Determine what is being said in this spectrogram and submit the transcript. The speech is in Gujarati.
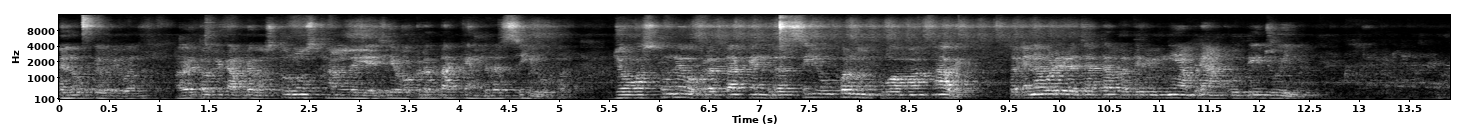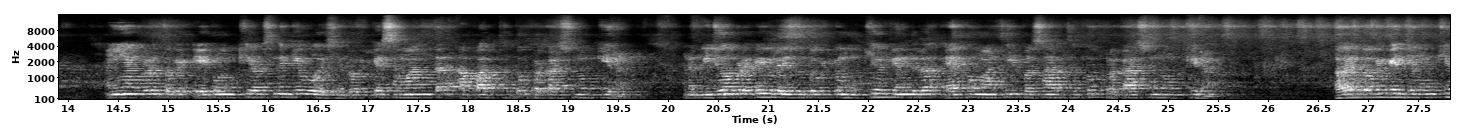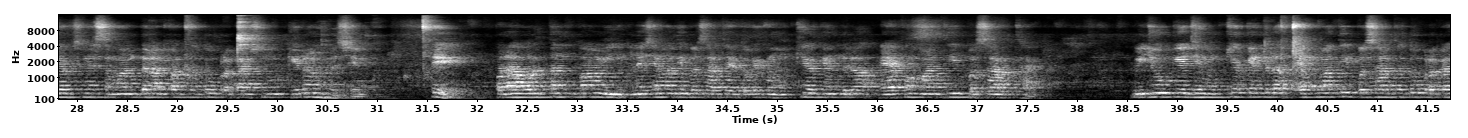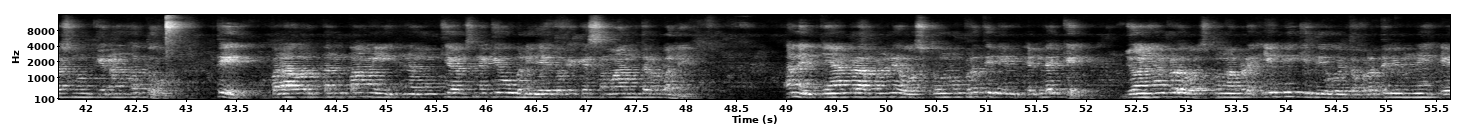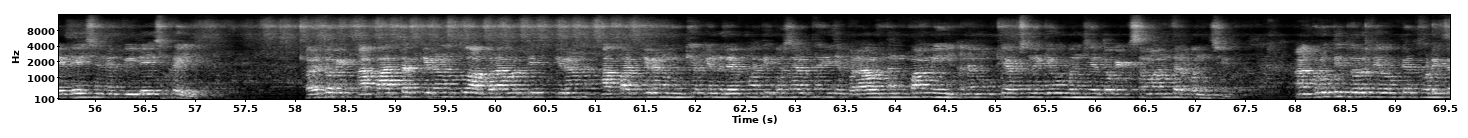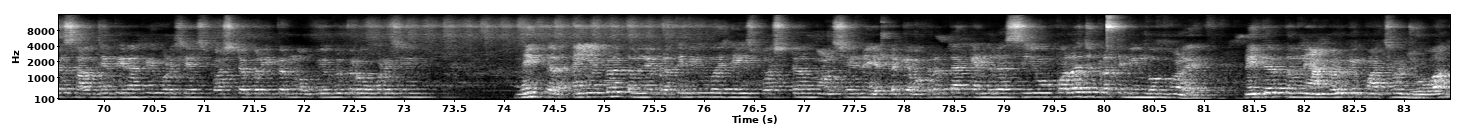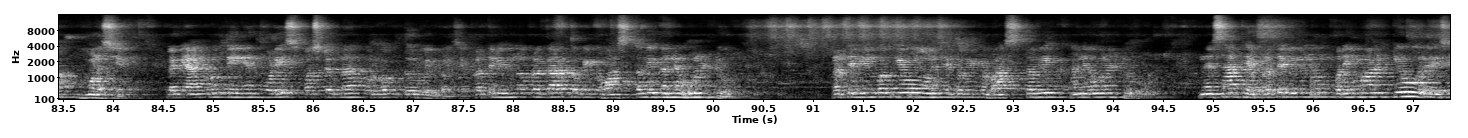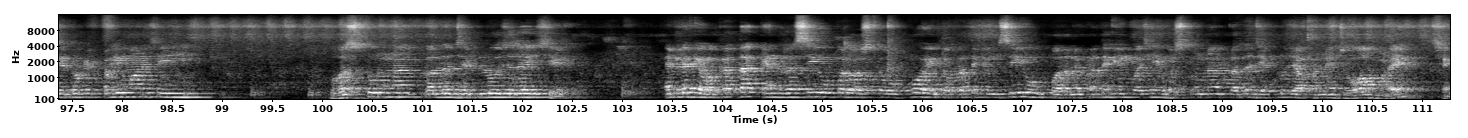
હેલો એવરીવન હવે તો કે આપણે વસ્તુનું સ્થાન લઈએ છીએ વક્રતા કેન્દ્ર C ઉપર. જો વસ્તુને વક્રતા કેન્દ્ર C ઉપર મૂકવામાં આવે, તો એના વડે રચાતા પ્રતિબિંબની આપણે આકૃતિ જોઈએ અહીંયા આગળ તો કે એક મુખ્ય અક્ષને કેવો હોય છે? તો કે સમાંતર આપાત થતો પ્રકાશનું કિરણ. અને બીજું આપણે કયું લઈશું? તો કે મુખ્ય કેન્દ્ર F માંથી પસાર થતો પ્રકાશનું કિરણ. હવે તો કે જે મુખ્ય અક્ષને સમાંતર આપવા થતું પ્રકાશનું કિરણ હશે તે પરાવર્તન પામી અને શેમાંથી પસાર થાય? તો કે મુખ્ય કેન્દ્ર F માંથી પસાર થાય. બીજું કે જે મુખ્ય કેન્દ્ર F માંથી પસાર થતું પ્રકાશનું કિરણ હતું, તે પરાવર્તન પામી અને મુખ્ય અક્ષને કેવું બની જાય? તો કે સમાંતર બને. અને ત્યાં આગળ આપણને વસ્તુનું પ્રતિબિંબ એટલે કે જો અહીંયા આગળ વસ્તુને આપણે a b કીધી હોય તો પ્રતિબિંબને a ડેશ અને b ડેશ કહીએ. હવે તો કે આપાત કિરણ તો આ પરાવર્તિત કિરણ, આપાત કિરણ મુખ્ય કેન્દ્ર F પસાર થાય છે, પરાવર્તન પામી અને મુખ્ય અક્ષને કેવું બનશે તો કે સમાંતર બનશે. આકૃતિ દોરતી વખતે થોડીક સાવચેતી રાખવી પડશે, સ્પષ્ટ પરિકરનો ઉપયોગ કરવો પડશે. નહીતર અહીં આગળ તમને પ્રતિબિંબ એ સ્પષ્ટ મળશે ને એટલે કે વક્રતા કેન્દ્ર C ઉપર જ પ્રતિબિંબ મળે. નહીતર તમને આગળ કે પાછળ જોવા મળશે. એટલે કે આકૃતિને થોડી સ્પષ્ટતા પૂર્વક દોરવી પડશે. પ્રતિબિંબનો પ્રકાર તો કે વાસ્તવિક અને ઉલટું. પ્રતિબિંબ કેવું મળશે તો કે વાસ્તવિક અને ઉલટું. અને સાથે પ્રતિબિંબનું પરિમાણ કેવું રહેશે તો કે પરિમાણ છે વસ્તુના કદ જેટલું જ રહેશે. એટલે કે વક્રતા કેન્દ્ર C ઉપર વસ્તુ હોય તો પ્રતિબિંબ C ઉપર અને પ્રતિબિંબ પછી વસ્તુના કદ જેટલું જ આપણને જોવા મળે છે.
